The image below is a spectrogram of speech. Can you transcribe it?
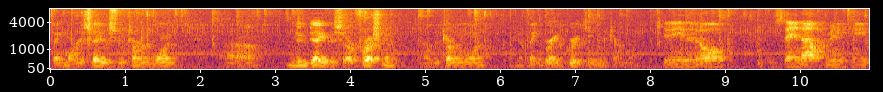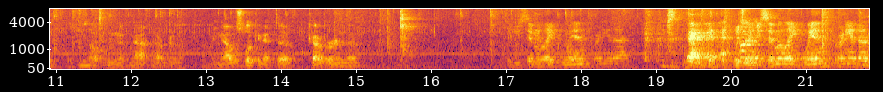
I think Marcus Davis returned one. Uh, New Davis, our freshman, uh, returned one. And I think Greg, Greg King returned one. Did any of them at all stand out from any team? That you No, n- Not, not really. I mean, I was looking at the cover and the, Did you simulate wind for any of that? What's Did you that? simulate wind for any of that?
